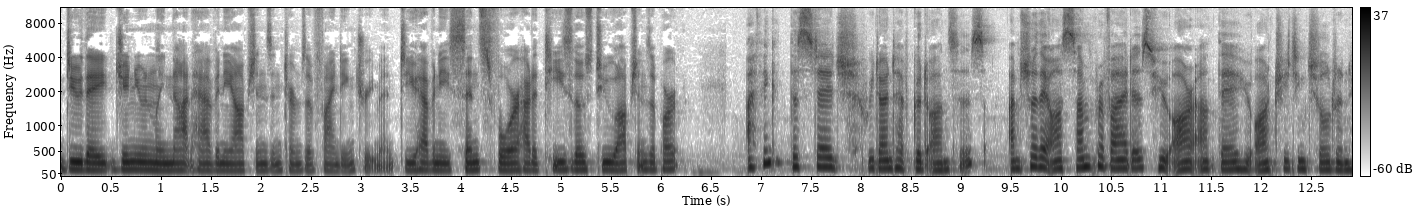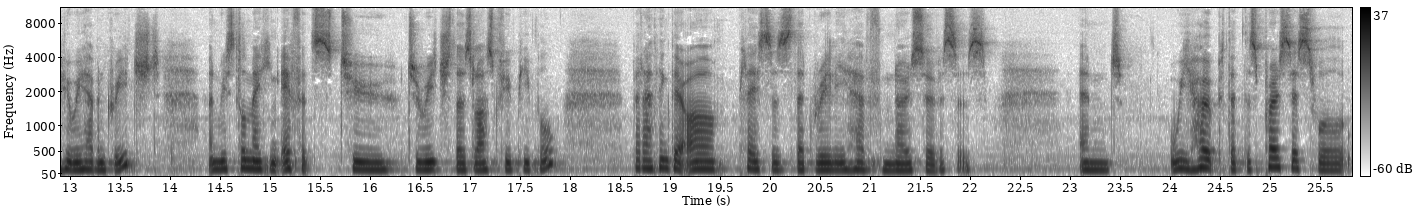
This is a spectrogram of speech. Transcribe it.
do they genuinely not have any options in terms of finding treatment? Do you have any sense for how to tease those two options apart? I think at this stage we don't have good answers. I'm sure there are some providers who are out there who are treating children who we haven't reached, and we're still making efforts to to reach those last few people. But I think there are places that really have no services. And we hope that this process will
